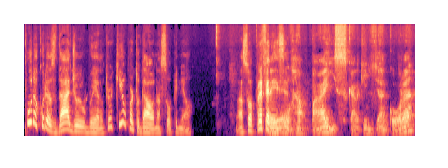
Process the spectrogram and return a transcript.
pura curiosidade, Will Bueno, Turquia ou Portugal, na sua opinião? Na sua preferência? Oh, rapaz, cara, que agora.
